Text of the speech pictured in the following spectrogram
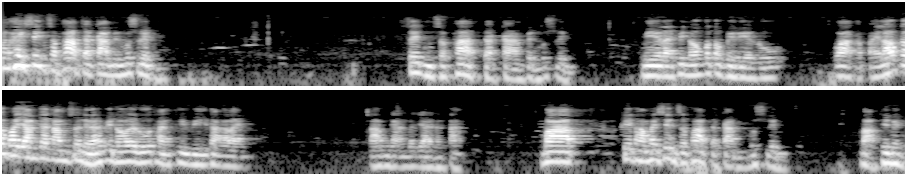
ำให้สิ้นสภาพจากการเป็นมุสลิม สิ้นสภาพจากการเป็นมุสลิม มีอะไรพี่น้องก็ต้องไปเรียนรู้ว่ากันไปเราก็พยายามจะนำเสนอให้พี่น้องได้รู้ทางทีวีทางอะไร ตามงานบรรยายต่างๆ บาปที่ทำให้สิ้นสภาพจากการเป็นมุสลิม บาปที่หนึ่ง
